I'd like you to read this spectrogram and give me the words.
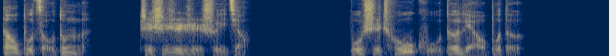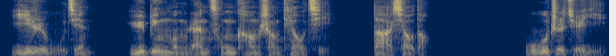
倒不走动了，只是日日睡觉，不是愁苦得了不得。一日午间，于兵猛然从炕上跳起，大笑道：“吾知觉矣。”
